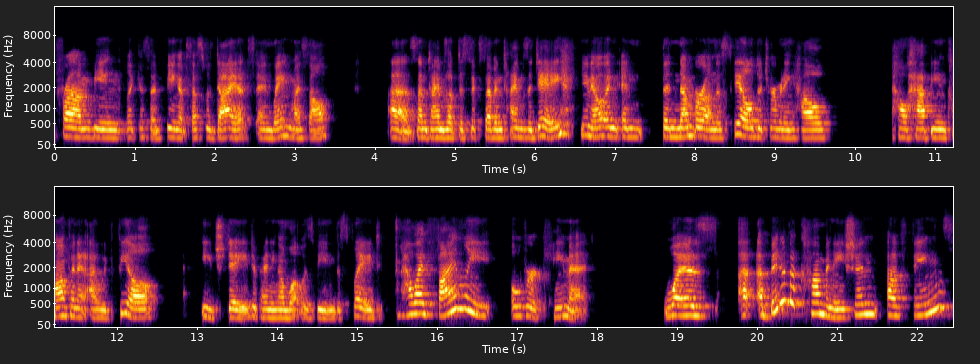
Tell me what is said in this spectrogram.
from being, like I said, being obsessed with diets and weighing myself, uh, sometimes up to six, seven times a day. You know, and and the number on the scale determining how how happy and confident I would feel each day, depending on what was being displayed. How I finally overcame it was a, a bit of a combination of things,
